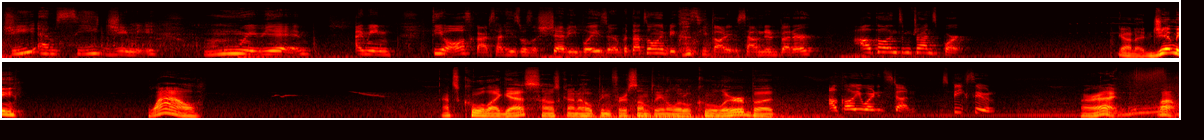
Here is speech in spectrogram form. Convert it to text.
GMC Jimmy. Muy bien. I mean, tío Oscar said his was a Chevy Blazer, but that's only because he thought it sounded better. I'll call in some transport. Got a Jimmy. Wow. That's cool, I guess. I was kind of hoping for something a little cooler, but I'll call you when it's done. Speak soon. all right. Well,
